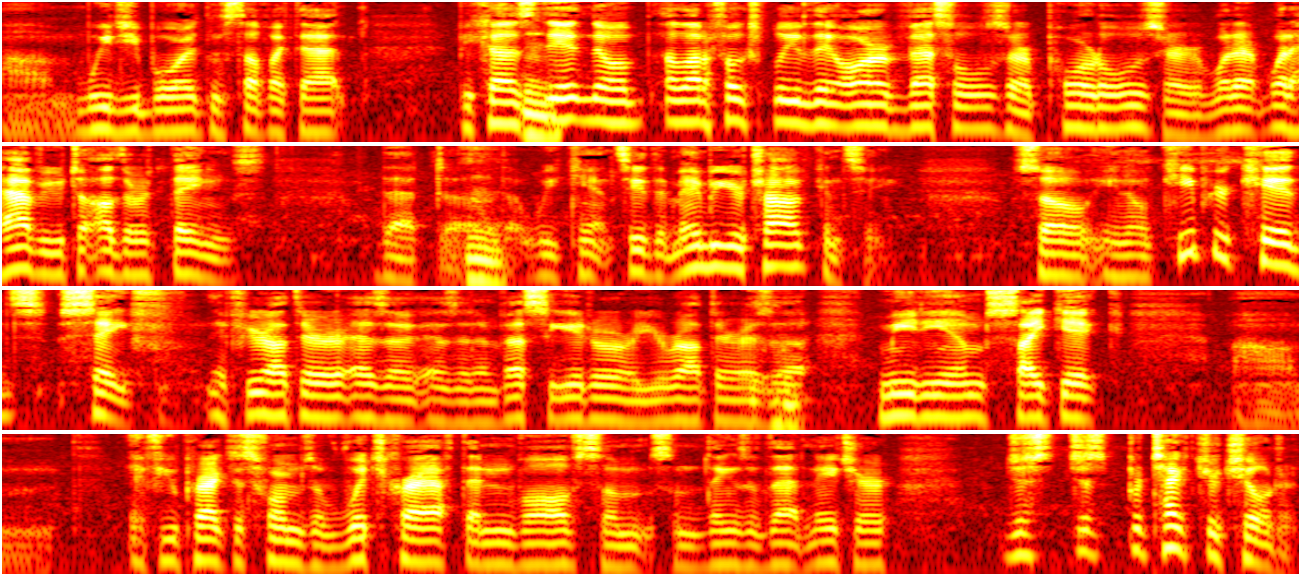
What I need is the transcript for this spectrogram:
um, Ouija boards and stuff like that, because they, you know a lot of folks believe they are vessels or portals or whatever, what have you, to other things that uh, that we can't see that maybe your child can see. So you know, keep your kids safe. If you're out there as a as an investigator or you're out there as a medium, psychic, um, if you practice forms of witchcraft that involve some some things of that nature, just just protect your children.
